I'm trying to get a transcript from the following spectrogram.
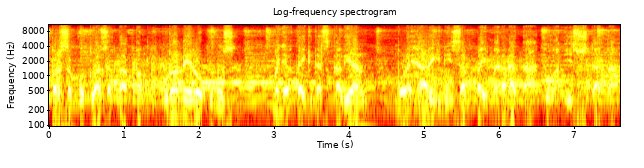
persekutuan serta penghiburan dari Roh Kudus menyertai kita sekalian mulai hari ini sampai Maranatha Tuhan Yesus datang.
